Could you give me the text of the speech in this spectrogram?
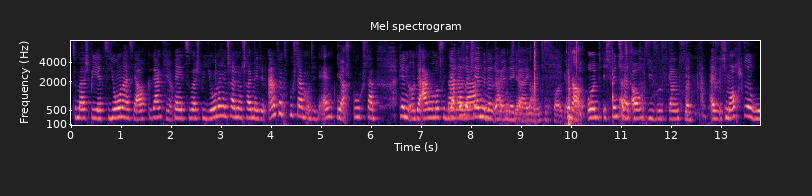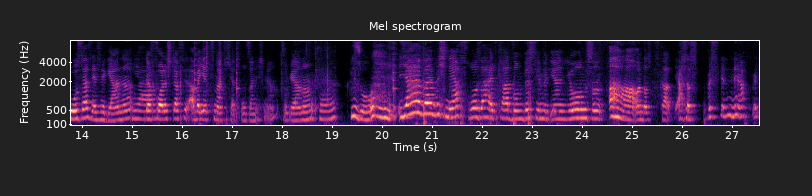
zum Beispiel jetzt Jona ist ja auch gegangen. Ja. Wenn jetzt zum Beispiel Jona hinschreiben, dann schreiben wir den Anfangsbuchstaben und den Endbuchstaben hin und der andere muss den Ja, dann das erklären wir dann immer in der Ja, genau. Geigenmännchen-Folge. Genau. Und ich finde Also halt auch dieses ganze, also ich mochte Rosa sehr, sehr gerne, Ja. davor der Staffel, aber jetzt mag ich halt Rosa nicht mehr so gerne. Okay. Wieso? Ja, weil mich nervt Rosa halt gerade so ein bisschen mit ihren Jungs und ah, und das ist gerade, ja, das ist ein bisschen nervig.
